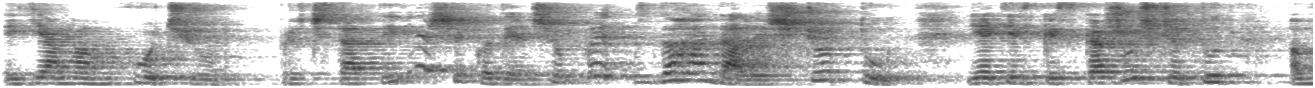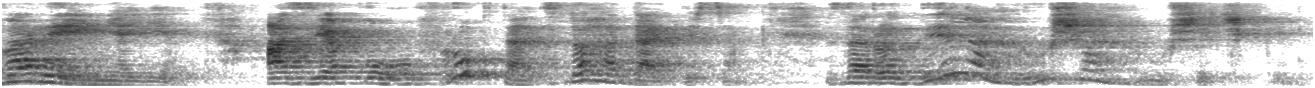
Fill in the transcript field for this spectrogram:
я вам хочу прочитати віршик один, щоб ви здогадали, що тут. Я тільки скажу, що тут варення є. А з якого фрукта здогадайтеся, зародила груша грушечки.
